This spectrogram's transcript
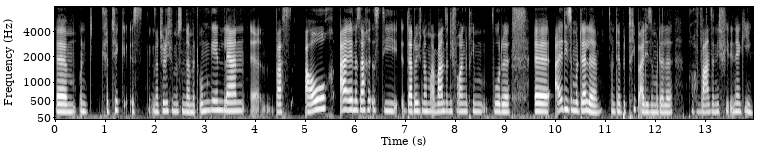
ähm, und Kritik ist natürlich, wir müssen damit umgehen lernen, äh, was auch eine Sache ist, die dadurch nochmal wahnsinnig vorangetrieben wurde. Äh, all diese Modelle und der Betrieb all diese Modelle braucht wahnsinnig viel Energie.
